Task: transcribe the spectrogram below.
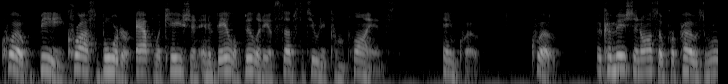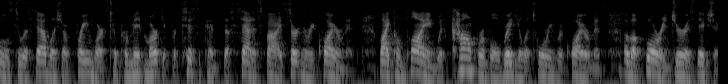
quote, B, cross border application and availability of substituted compliance, end quote, quote, the Commission also proposed rules to establish a framework to permit market participants to satisfy certain requirements by complying with comparable regulatory requirements of a foreign jurisdiction.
